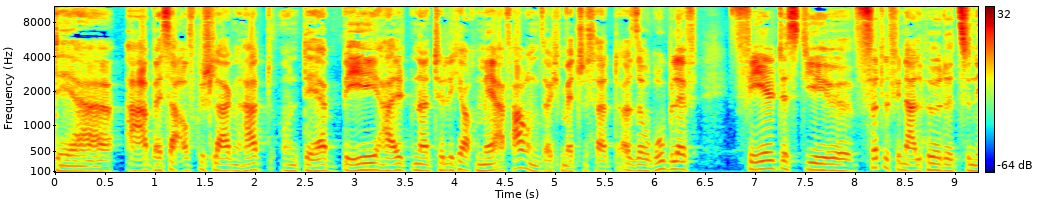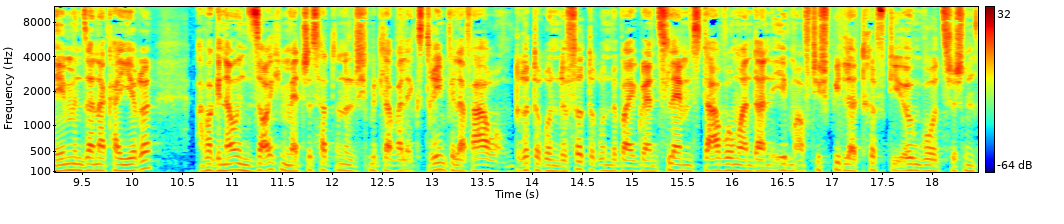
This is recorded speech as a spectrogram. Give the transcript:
der A besser aufgeschlagen hat und der B halt natürlich auch mehr Erfahrung in solchen Matches hat. Also Rublev fehlt es, die Viertelfinalhürde zu nehmen in seiner Karriere. Aber genau in solchen Matches hat er natürlich mittlerweile extrem viel Erfahrung. Dritte Runde, vierte Runde bei Grand Slams, da wo man dann eben auf die Spieler trifft, die irgendwo zwischen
